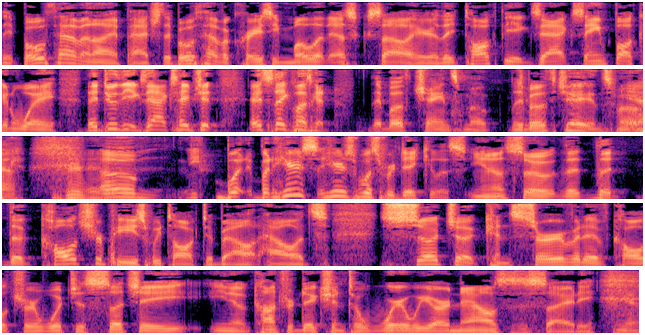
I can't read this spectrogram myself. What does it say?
they both have an eye patch. They both have a crazy mullet-esque style here. They talk the exact same fucking way. They do the exact same shit. It's Snake Plissken. They both chain smoke. They both chain smoke. um, but but here's here's what's ridiculous, you know. So the the the culture piece we talked about, how it's such a conservative culture, which is such a you know contradiction to where we are now as a society. Yeah.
